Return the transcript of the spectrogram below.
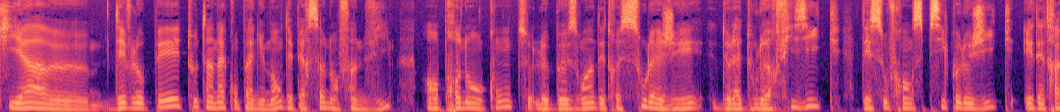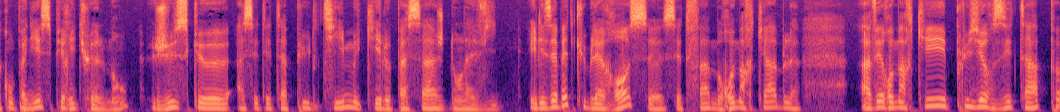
qui a euh, développé tout un accompagnement des personnes en fin de vie en prenant en compte le besoin d'être soulagé de la douleur physique, des souffrances psychologiques et d'être accompagné spirituellement jusqu'à cette étape ultime qui est le passage dans la vie. Elisabeth Kubler-Ross, cette femme remarquable, avait remarqué plusieurs étapes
